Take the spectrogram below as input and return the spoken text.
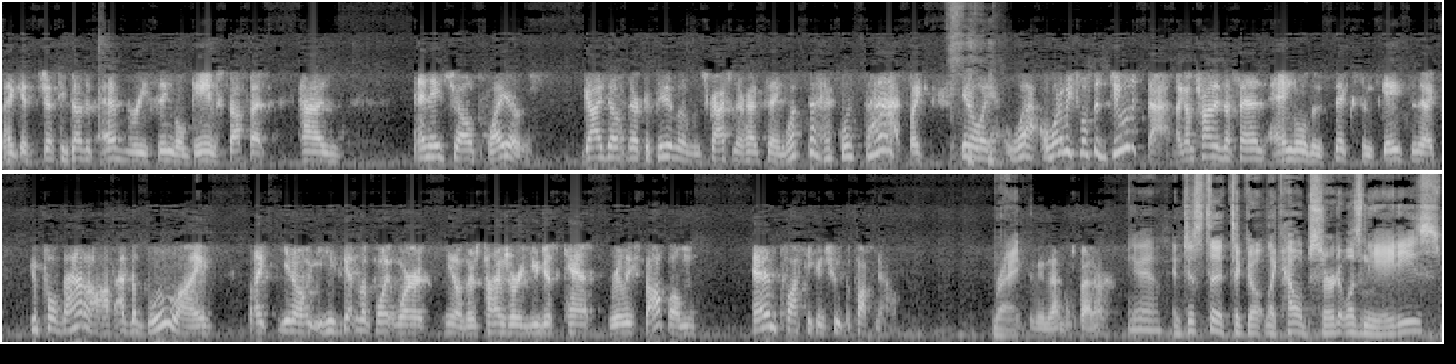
like it's just he does it every single game. Stuff that has NHL players, guys out there competing with them, scratching their head saying, "What the heck was that?" Like, you know, like what, what are we supposed to do with that? Like, I'm trying to defend angles and sticks and skates, and like you pull that off at the blue line. Like, you know, he's getting to the point where you know there's times where you just can't really stop him, and plus he can shoot the puck now. Right. I mean, that much better. Yeah. And just to, to go, like how absurd it was in the 80s,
